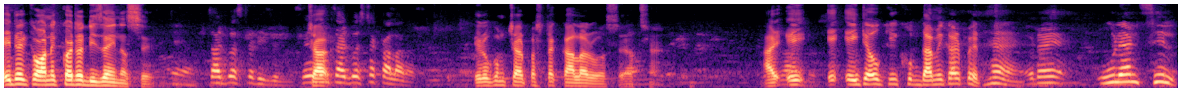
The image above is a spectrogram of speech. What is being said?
এটার কি অনেক কয়টা ডিজাইন আছে? হ্যাঁ, চার পাঁচটা ডিজাইন চার- চার পাঁচটা কালার আছে। এরকম চার পাঁচটা কালারও আছে আচ্ছা। আর এই এইটাও কি খুব দামি কার্পেট হ্যাঁ এটা উল অ্যান্ড সিল্ক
